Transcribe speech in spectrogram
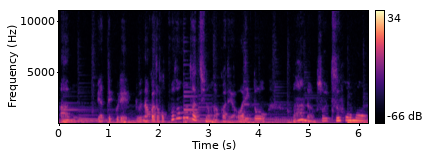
あのやってくれる。なんかだから子どもたちの中では割となんだろうそういう通報も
